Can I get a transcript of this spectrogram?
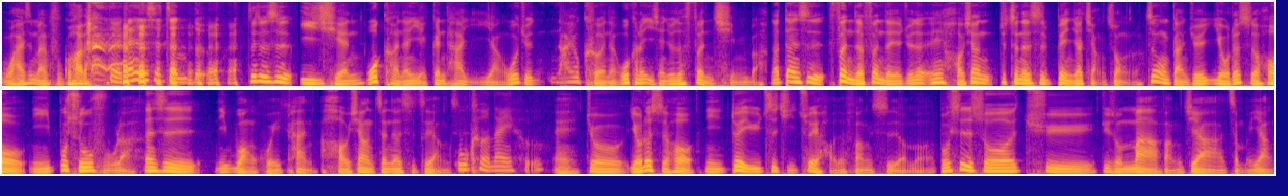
我还是蛮浮夸的，对，但是是真的，这就是以前我可能也跟他一样，我觉得哪有可能，我可能以前就是愤青吧，那但是愤着愤着也觉得，哎，好像就真的是被人家讲中了，这种感觉有的时候你不舒服啦，但是。你往回看，好像真的是这样子，无可奈何。哎，就有的时候，你对于自己最好的方式，有有？不是说去，比如说骂房价怎么样，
